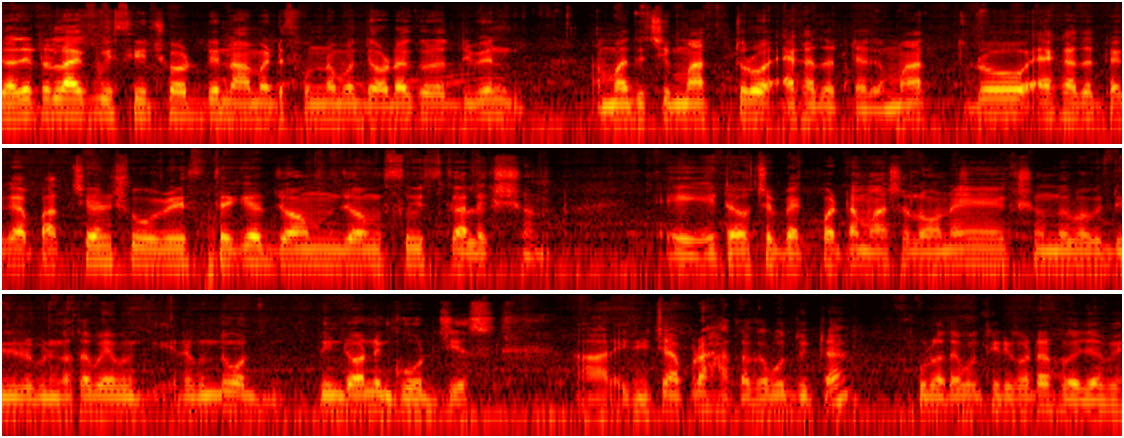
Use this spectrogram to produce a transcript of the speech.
যাদেরটা লাগবে স্ক্রিনশট দিয়ে নাম একটা ফোন নাম্বার দিয়ে অর্ডার করে দিবেন। আমরা দিচ্ছি মাত্র এক হাজার টাকা। মাত্র এক হাজার টাকা পাচ্ছেন শুভরিস থেকে জম জম সুইস কালেকশন এই, এটা হচ্ছে ব্যাকপার্টটা মাসাল অনেক সুন্দরভাবে ডিজিটাল প্রিন্ট কথা এবং এটা কিন্তু প্রিন্টটা অনেক গর্জিয়াস আর এর নিচে আপনার হাতা কাপড় দুইটা, ফুল হাতা এবং থ্রি কোয়ার্টার হয়ে যাবে।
